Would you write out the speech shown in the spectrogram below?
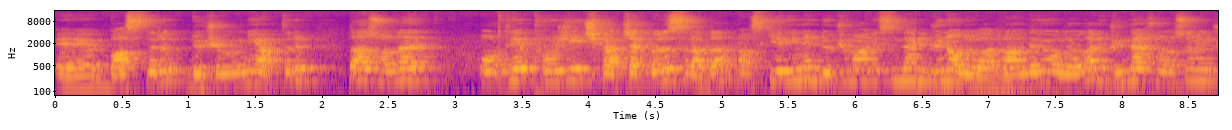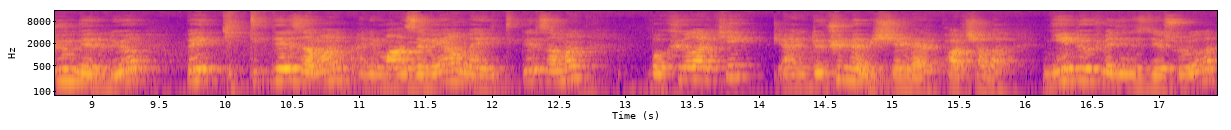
e, bastırıp, dökümünü yaptırıp daha sonra ortaya projeyi çıkartacakları sırada askerinin dökümhanesinden gün alıyorlar, randevu alıyorlar. Günden sonrasına gün veriliyor ve gittikleri zaman hani malzemeyi almaya gittikleri zaman bakıyorlar ki yani dökülmemiş şeyler, parçalar. Niye dökmediniz diye soruyorlar.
